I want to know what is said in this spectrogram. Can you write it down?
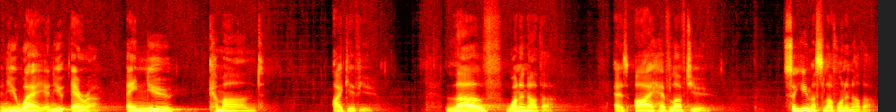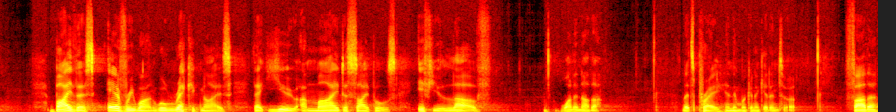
a new way, a new era, a new command I give you. Love one another as I have loved you so you must love one another. By this, everyone will recognize that you are my disciples if you love one another. Let's pray, and then we're going to get into it. Father,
